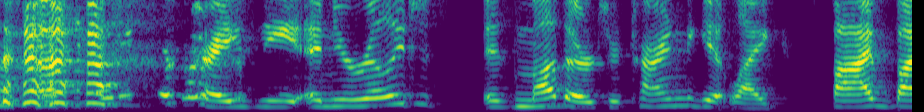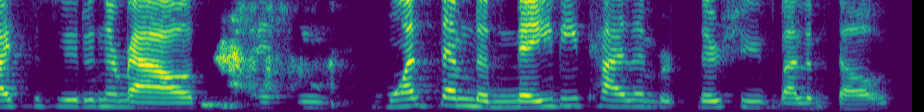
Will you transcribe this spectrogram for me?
are crazy, and you're really just as mothers, you're trying to get like five bites of food in their mouths, and you want them to maybe tie them their shoes by themselves.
